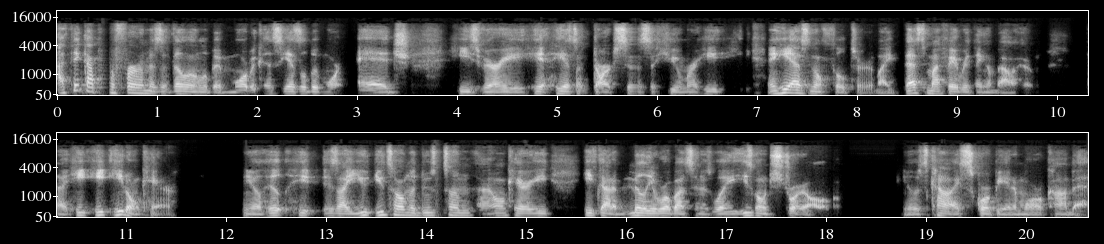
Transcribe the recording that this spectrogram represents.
I think I prefer him as a villain a little bit more because he has a little bit more edge. He's very he, he has a dark sense of humor. He and he has no filter. Like that's my favorite thing about him. Like he he he don't care. You know, he'll he is like you you tell him to do something, I don't care. He he's got a million robots in his way. He's gonna destroy all of them. You know, it's kind of like Scorpion in Mortal Kombat.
